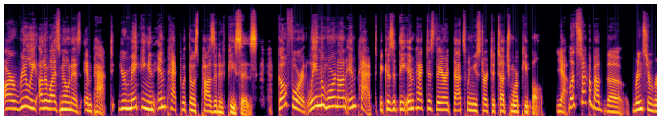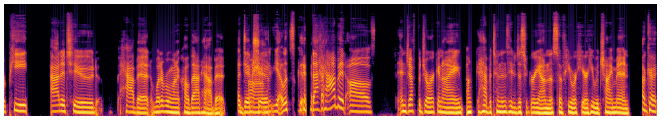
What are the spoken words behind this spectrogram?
are really otherwise known as impact. You're making an impact with those positive pieces. Go for it. Lean the horn on impact because if the impact is there, that's when you start to touch more people. Yeah. Let's talk about the rinse and repeat attitude habit, whatever we want to call that habit. Addiction. Um, yeah. Let's get the habit of, and Jeff Bajork and I uh, have a tendency to disagree on this. So if he were here, he would chime in. okay.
